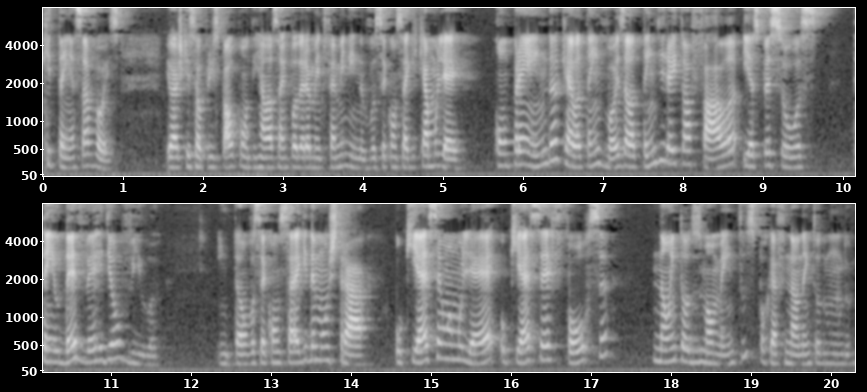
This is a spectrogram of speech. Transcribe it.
que tem essa voz. Eu acho que esse é o principal ponto em relação ao empoderamento feminino. Você consegue que a mulher compreenda que ela tem voz, ela tem direito à fala e as pessoas têm o dever de ouvi-la. Então você consegue demonstrar o que é ser uma mulher, o que é ser força, não em todos os momentos, porque afinal nem todo mundo,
